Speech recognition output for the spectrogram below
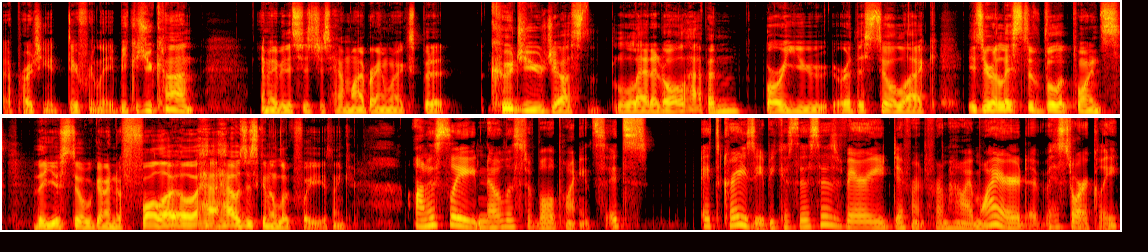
approaching it differently? Because you can't and maybe this is just how my brain works, but it, could you just let it all happen or are you or are there still like is there a list of bullet points that you're still going to follow or how, how is this going to look for you you think Honestly, no list of bullet points. It's it's crazy because this is very different from how I'm wired uh, historically.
